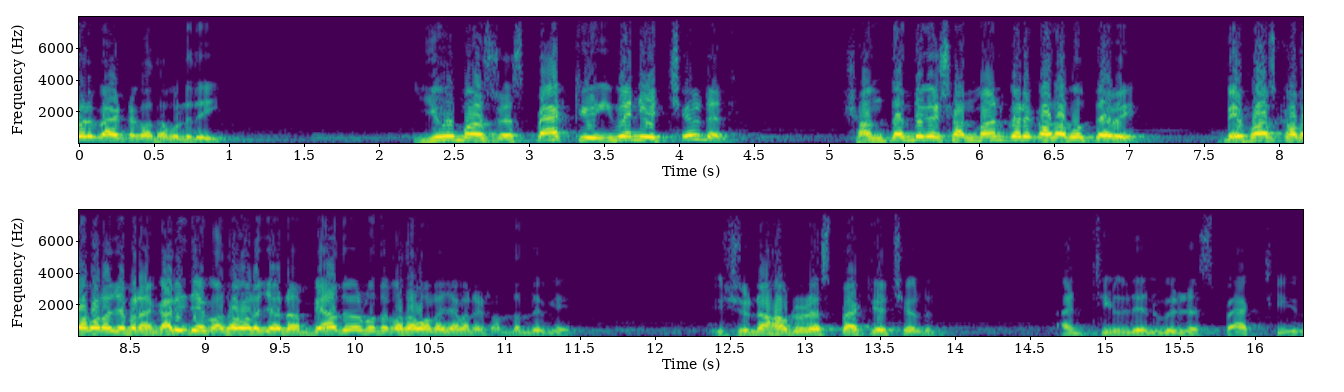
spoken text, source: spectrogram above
করে কয়েকটা কথা বলে দিই। You must respect you even your children সন্তানদেরকে সম্মান করে কথা বলতে হবে। বেফাস কথা বলা যাবে না, গালি দিয়ে কথা বলা যাবে না, বেয়াদবের মতো কথা বলা যাবে না সন্তানদেরকে। You should know how to respect your children, and children will respect you.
